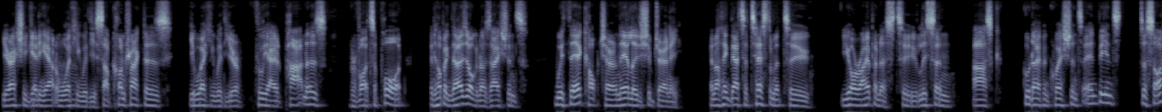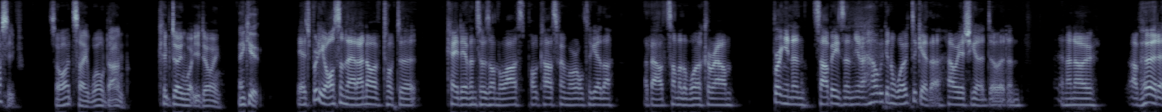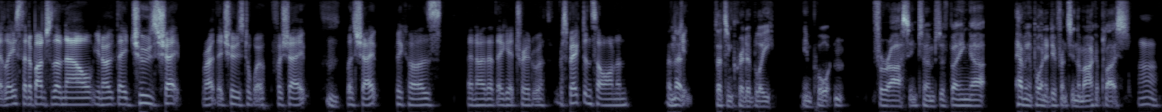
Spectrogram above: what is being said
You're actually getting out and Mm. working with your subcontractors, you're working with your affiliated partners, provide support, and helping those organizations with their culture and their leadership journey. And I think that's a testament to your openness to listen, ask good open questions, and be ins- decisive. So I'd say well done. Keep doing what you're doing. Thank you. Yeah, it's pretty awesome that. I know I've talked to Kate Evans, who was on the last podcast when we are all together, about some of the work around bringing in subbies and, you know, how are we going to work together? How are we actually going to do it? And, and I know I've heard at least that a bunch of them now, you know, they choose shape, right? They choose to work for shape Hmm. with shape because they know that they get treated with respect and so on. And, And that get- that's incredibly important for us in terms of being uh, having a point of difference in the marketplace. Mm.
